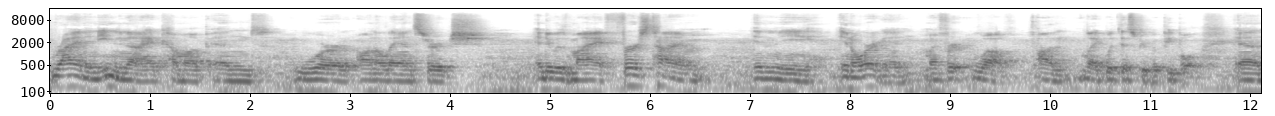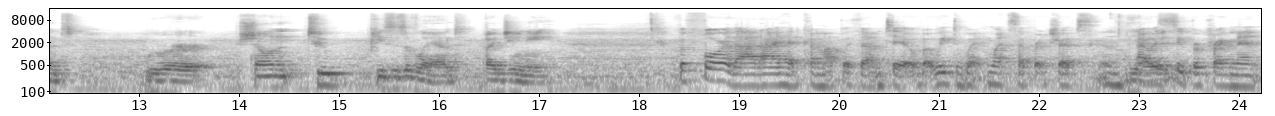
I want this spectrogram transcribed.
Ryan and Eden and I had come up and were on a land search, and it was my first time in the in Oregon. My first, well, on like with this group of people, and we were shown two pieces of land by Jeannie. Before that, I had come up with them too, but we went, went separate trips. And Yeah, I was it- super pregnant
